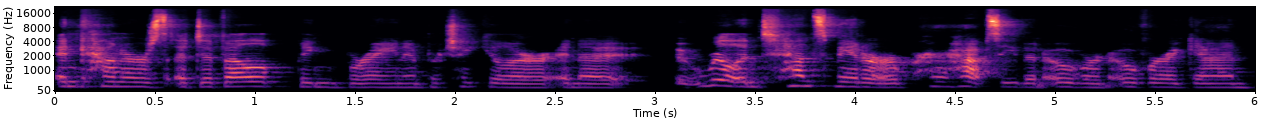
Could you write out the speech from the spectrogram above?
encounters a developing brain in particular in a real intense manner, or perhaps even over and over again,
